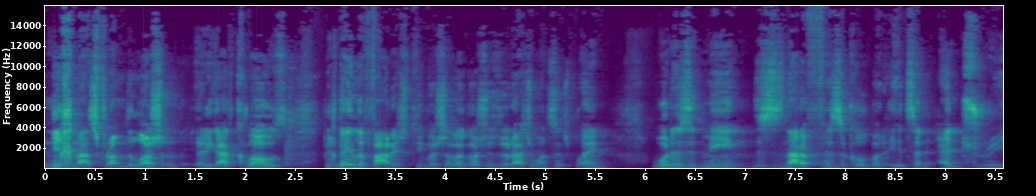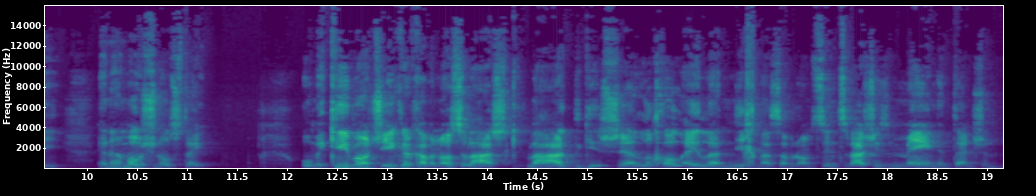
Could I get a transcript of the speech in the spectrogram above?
nichnas from the lashon that he got close. Rashi wants to explain what does it mean. This is not a physical, but it's an entry in an emotional state. Since Rashi's main intention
